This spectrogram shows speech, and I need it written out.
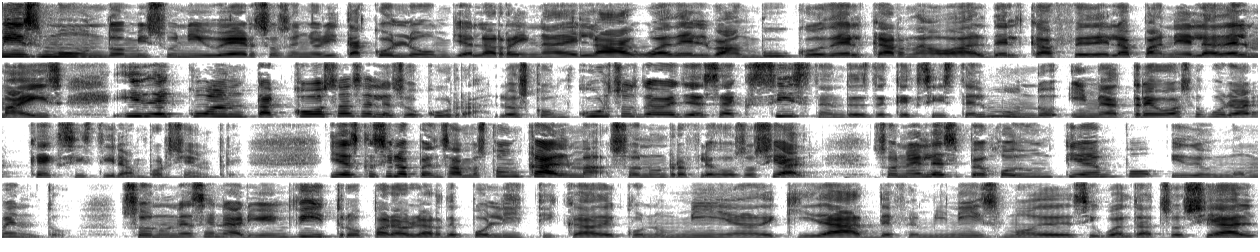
Mis Mundo, Mis Universo, Señorita Colombia, la Reina del Agua, del Bambuco, del Carnaval, del Café, de la Panela, del Maíz y de cuánta cosa se les ocurra. Los concursos de belleza existen desde que existe el mundo y me atrevo a asegurar que existirán por siempre. Y es que si lo pensamos con calma, son un reflejo social, son el espejo de un tiempo y de un momento, son un escenario in vitro para hablar de política, de economía, de equidad, de feminismo, de desigualdad social,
